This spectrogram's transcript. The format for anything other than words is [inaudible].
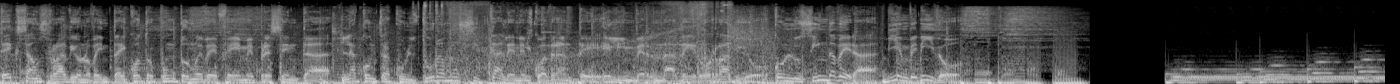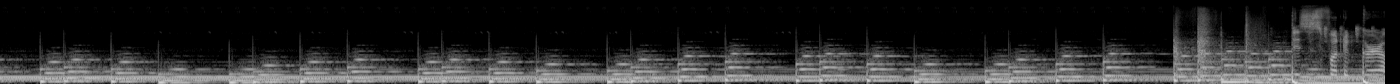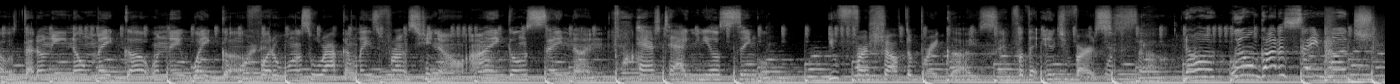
Tech Sounds Radio 94.9 FM presenta La contracultura musical en el cuadrante, El Invernadero Radio, con Lucinda Vera. Bienvenido. You know, I ain't gonna say nothing. Hashtag me you're single. You fresh off the breakup. For the introverts. No, we don't gotta say much.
